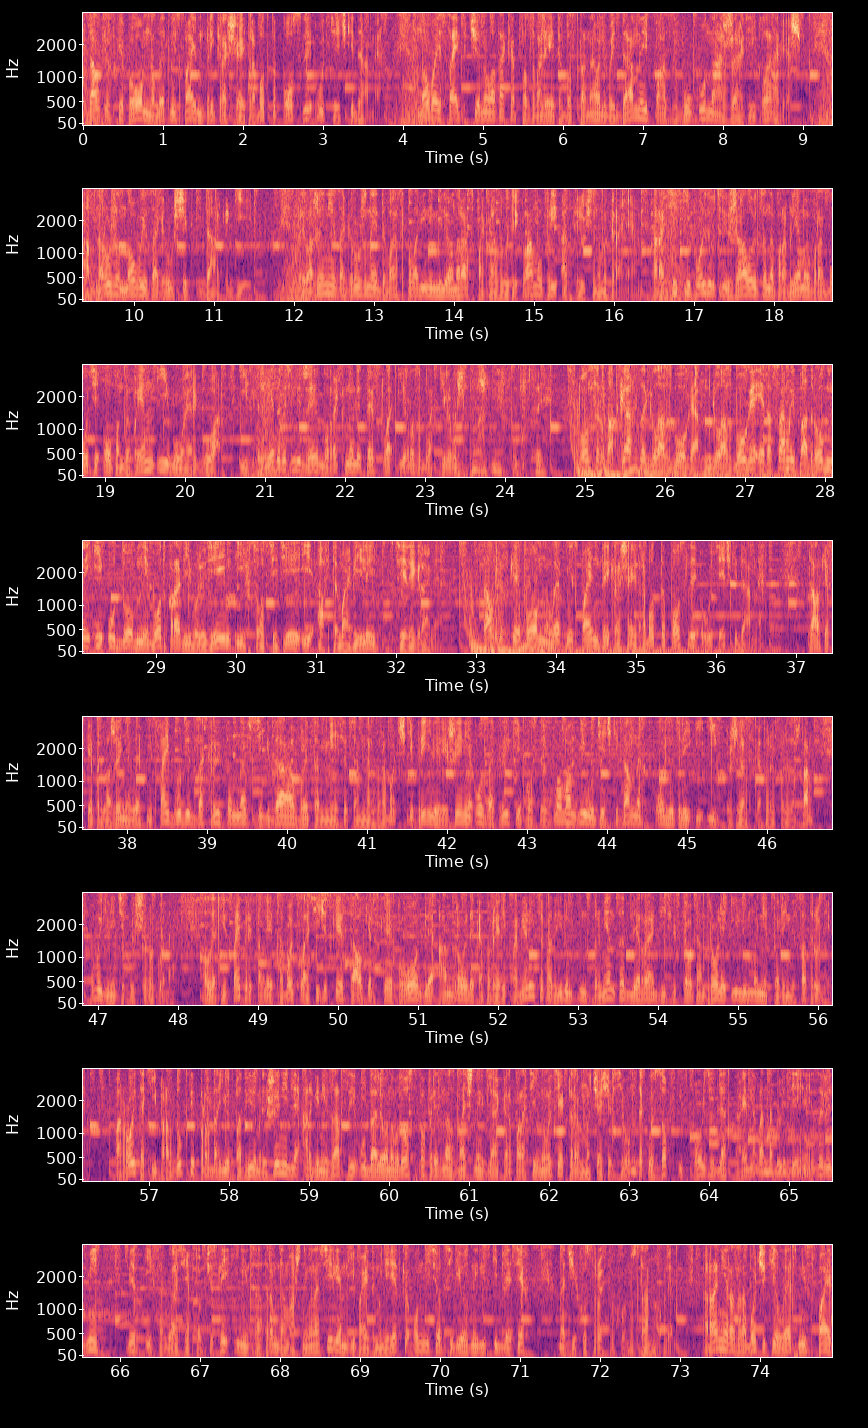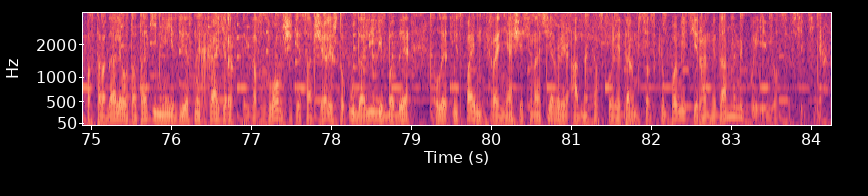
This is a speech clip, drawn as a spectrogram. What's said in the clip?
Сталкерское ПО на Let Me Spy прекращает работу после утечки данных. Новый сайт Channel Attack позволяет восстанавливать данные по звуку нажатий клавиш. Обнаружен новый загрузчик Darkgate. В приложении загруженные 2,5 миллиона раз показывают рекламу при отключенном экране. Российские пользователи жалуются на проблемы в работе OpenVPN и WireGuard. Исследователи jailbreakнули Tesla и разблокировали платные функции. Спонсор подкаста Глаз Бога. Глаз Бога это самый подробный и удобный бот пробива людей, их соцсетей и автомобилей в Телеграме. Сталкерская ПО Let Me Spy прекращает работу после утечки данных. Сталкерское приложение Let Me Spy будет закрыто навсегда в этом месяце. Разработчики приняли решение о закрытии после взлома и утечки данных пользователей и их жертв, которая произошла в июне текущего года. Let Me Spy представляет собой классическое сталкерское ПО для Android, которое рекламируется под видом инструмента для родительского контроля или мониторинга сотрудников. Порой такие продукты продают под видом решений для организации удаленного доступа, предназначенных для корпоративного сектора, но чаще всего такой софт используется для тайного наблюдения за людьми без их согласия в том числе инициатором домашнего насилия, и поэтому нередко он несет серьезные риски для тех, на чьих устройствах он установлен. Ранее разработчики Let Me Spy пострадали от атаки неизвестных хакеров, тогда взломщики сообщали, что удалили БД Let Me Spy, хранящийся на сервере, однако вскоре дамп со скомпрометированными данными появился в сети.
